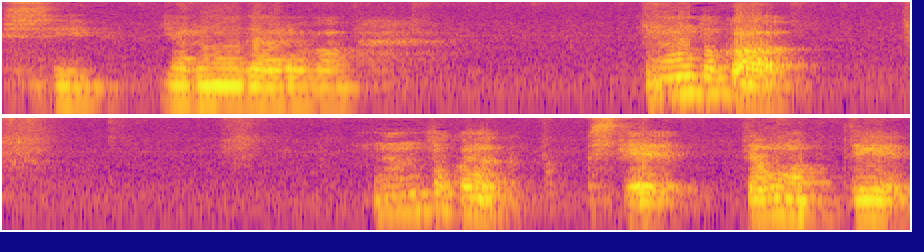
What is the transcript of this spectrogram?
しやるのであればなんとかなんとかしてって思って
